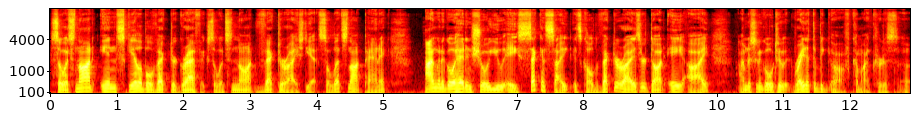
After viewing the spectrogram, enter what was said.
so it's not in scalable vector graphics. So it's not vectorized yet. So let's not panic. I'm going to go ahead and show you a second site. It's called vectorizer.ai. I'm just going to go to it right at the beginning. Oh, come on, Curtis. Uh,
